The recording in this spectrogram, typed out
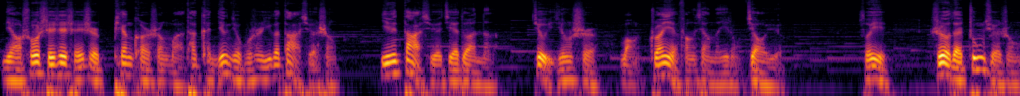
你要说谁谁谁是偏科生吧，他肯定就不是一个大学生，因为大学阶段呢就已经是往专业方向的一种教育了，所以只有在中学中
